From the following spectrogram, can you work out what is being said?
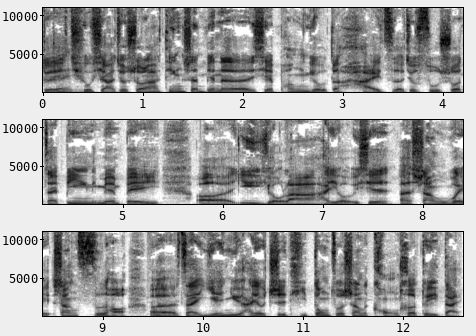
对，秋霞就说了，他听身边的一些朋友的孩子就诉说，在兵营里面被呃狱友啦，还有一些呃上位上司哈，呃，在言语还有肢体动作上的恐吓对待，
